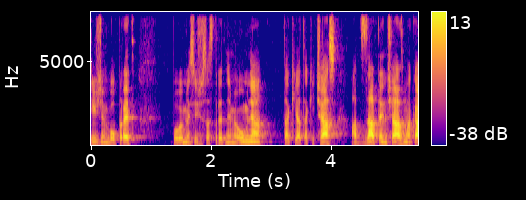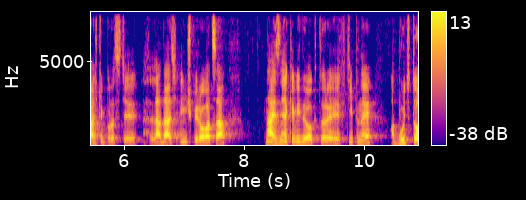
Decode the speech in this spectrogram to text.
týždeň vopred, povieme si, že sa stretneme u mňa, taký a taký čas a za ten čas má každý proste hľadať, inšpirovať sa, nájsť nejaké video, ktoré je vtipné a buď to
